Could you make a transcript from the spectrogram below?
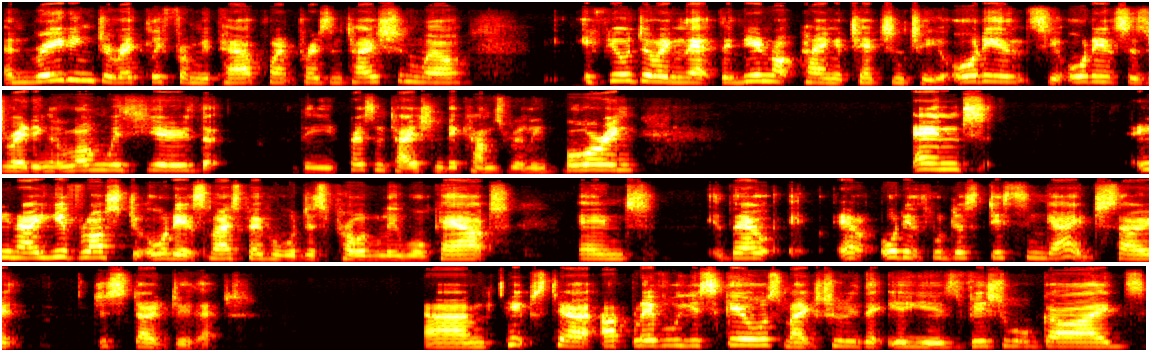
And reading directly from your PowerPoint presentation, well, if you're doing that, then you're not paying attention to your audience. Your audience is reading along with you. The, the presentation becomes really boring. And, you know, you've lost your audience. Most people will just probably walk out and our audience will just disengage. So just don't do that. Um, tips to up level your skills, make sure that you use visual guides,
